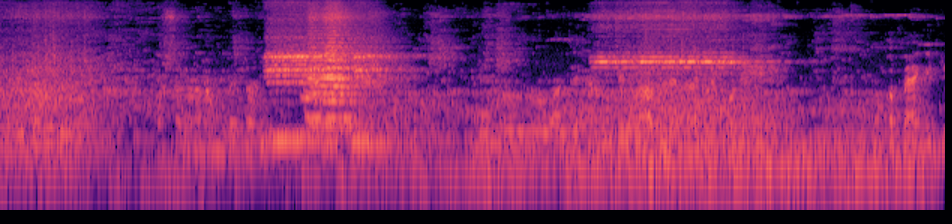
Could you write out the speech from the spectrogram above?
వీరిద్దరు వర్షకాలంలో అవుతారు వీళ్ళు వాళ్ళ దగ్గర నుంచి లాభం నిర్ణయం చేసుకొని ఒక ప్యాకెట్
